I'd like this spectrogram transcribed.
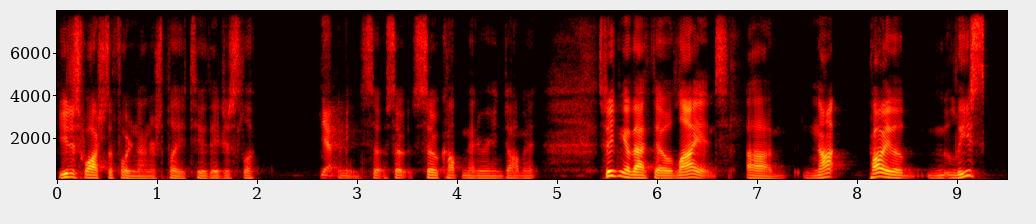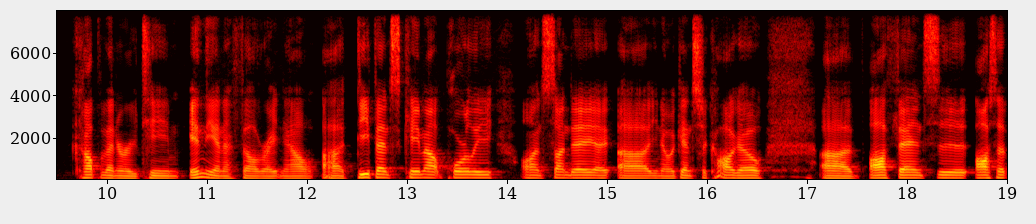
You just watched the 49ers play, too. They just look, yeah. I mean, so, so, so complementary and dominant. Speaking of that, though, Lions, um, not probably the least complementary team in the NFL right now. Uh, defense came out poorly on Sunday, uh, you know, against Chicago. Uh, offense, also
